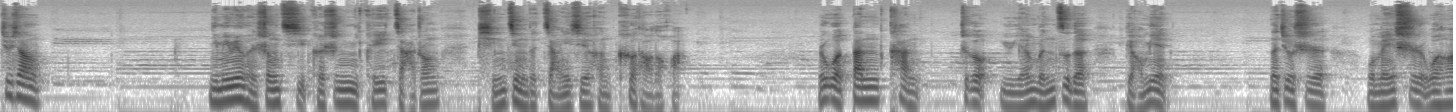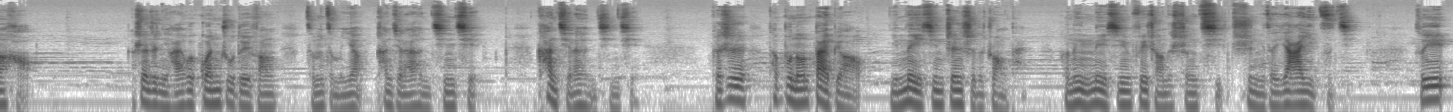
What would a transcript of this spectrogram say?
就像你明明很生气，可是你可以假装。平静的讲一些很客套的话。如果单看这个语言文字的表面，那就是我没事，我很好，甚至你还会关注对方怎么怎么样，看起来很亲切，看起来很亲切。可是它不能代表你内心真实的状态，可能你内心非常的生气，只是你在压抑自己。所以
